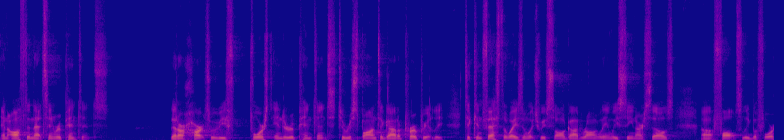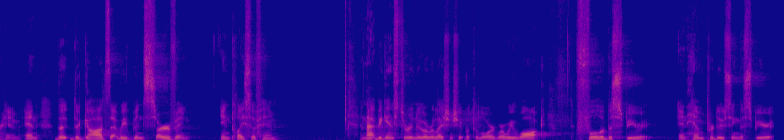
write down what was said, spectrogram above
And often that's in repentance. That our hearts would be forced into repentance to respond to God appropriately, to confess the ways in which we saw God wrongly and we've seen ourselves uh, falsely before Him, and the, the gods that we've been serving in place of Him. And that begins to renew a relationship with the Lord where we walk full of the Spirit and Him producing the Spirit,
